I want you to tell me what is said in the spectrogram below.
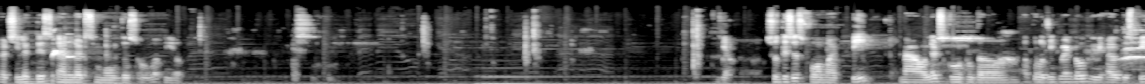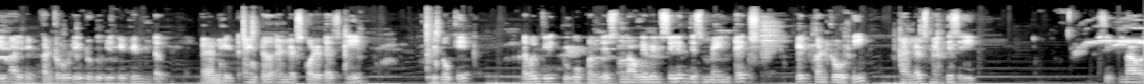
Let's select this and let's move this over here. Yeah. So this is for my p. Now let's go to the project window. We have this p. I'll hit ctrl d to duplicate it and hit enter and let's call it as a. Hit ok. Double click to open this. Now we will select this main text. Hit ctrl t and let's make this a. Now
